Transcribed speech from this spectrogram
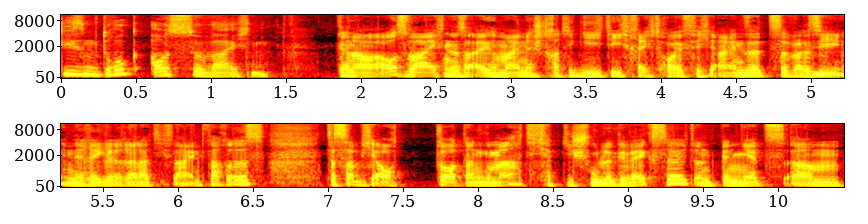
diesem Druck auszuweichen. Genau, Ausweichen ist allgemeine Strategie, die ich recht häufig einsetze, weil sie mhm. in der Regel relativ einfach ist. Das habe ich auch dort dann gemacht. Ich habe die Schule gewechselt und bin jetzt ähm,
